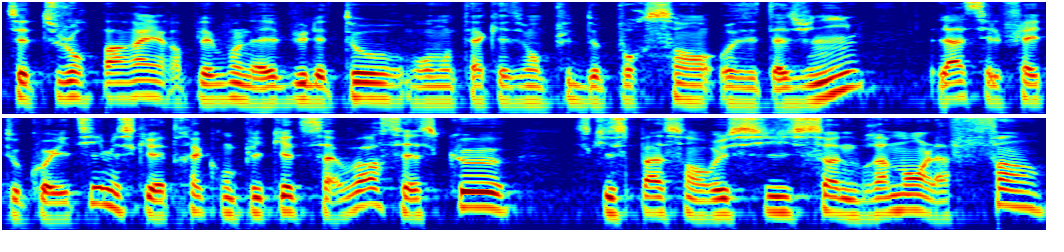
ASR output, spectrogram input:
c'est toujours pareil. Rappelez-vous, on avait vu les taux remonter à quasiment plus de 2% aux États-Unis. Là, c'est le flight to quality. Mais ce qui est très compliqué de savoir, c'est est-ce que ce qui se passe en Russie sonne vraiment la fin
